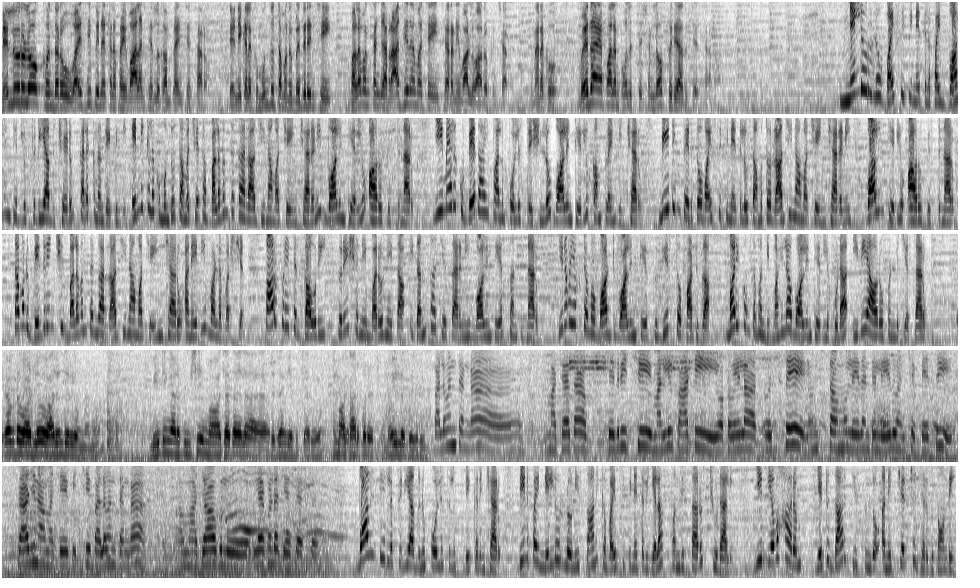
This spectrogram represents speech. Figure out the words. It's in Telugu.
నెల్లూరులో కొందరు వైసీపీ నేతలపై వాలంటీర్లు కంప్లైంట్ చేశారు. ఎన్నికలకు ముందు తమను బెదిరించి బలవంతంగా రాజీనామా చేయించారని వాళ్ళు ఆరోపించారు. మేరకు వేదాయపాలెం పోలీస్ స్టేషన్లో ఫిర్యాదు చేశారు. నెల్లూరులో వైసీపీ నేతలపై వాలంటీర్లు ఫిర్యాదు చేయడం కలకలం రేపింది. ఎన్నికలకు ముందు తమ చేత బలవంతంగా రాజీనామా చేయించారని వాలంటీర్లు ఆరోపిస్తున్నారు. ఈ మేరకు వేదాయపాలెం పోలీస్ స్టేషన్లో వాలంటీర్లు కంప్లైంట్ ఇచ్చారు. మీటింగ్ పేరుతో వైసీపీ నేతలు తమతో రాజీనామా చేయించారని వాలంటీర్లు ఆరోపిస్తున్నారు. తమను బెదిరించి బలవంతంగా రాజీనామా చేయించారు అనేది వాళ్ళ వర్షన్. కార్పొరేటర్ గౌరీ సురేష్ అనే మరో నేత ఇదంతా చేశారని వాలంటీర్స్ అంటున్నారు. ఇరవై ఒకటవ వార్డు వాలంటీర్ సుధీర్తో పాటుగా మరికొంతమంది మహిళా వాలంటీర్లు కూడా ఇవే ఆరోపణలు చేశారు. ఇరవై ఒకటో వార్డులో వాలంటీర్గా ఉన్నాను. మీటింగ్ అని పిలిచి మా చేత ఇలా రిజైన్ చేయించారు మా కార్పొరేటర్ మొయిల్లో గౌరి. బలవంతంగా మా చేత బెదిరించి మళ్ళీ పార్టీ ఒకవేళ వస్తే ఉంచుతాము లేదంటే లేదు అని చెప్పేసి రాజీనామా చేపించి బలవంతంగా మా జాబులు లేకుండా చేసేస్తారు. వాలంటీర్ల ఫిర్యాదును పోలీసులు స్వీకరించారు. దీనిపై నెల్లూరులోని స్థానిక వైసీపీ నేతలు ఎలా స్పందిస్తారో చూడాలి. ఈ వ్యవహారం ఎటు దారి తీస్తుందో అనే చర్చ జరుగుతోంది.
